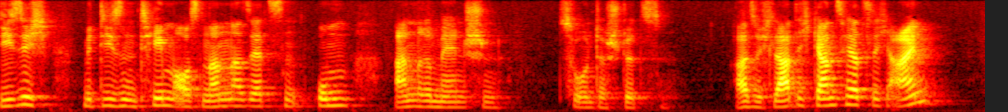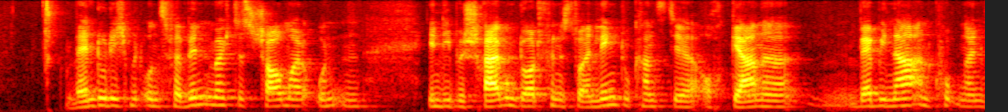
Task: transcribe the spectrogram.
die sich mit diesen Themen auseinandersetzen, um andere Menschen zu unterstützen. Also ich lade dich ganz herzlich ein. Wenn du dich mit uns verbinden möchtest, schau mal unten in die Beschreibung. Dort findest du einen Link. Du kannst dir auch gerne ein Webinar angucken, ein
